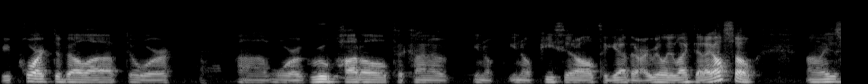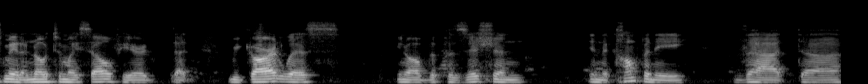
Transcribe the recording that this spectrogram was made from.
report developed or um, or a group huddle to kind of you know you know piece it all together. I really like that. I also um, I just made a note to myself here that regardless you know of the position in the company that uh,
